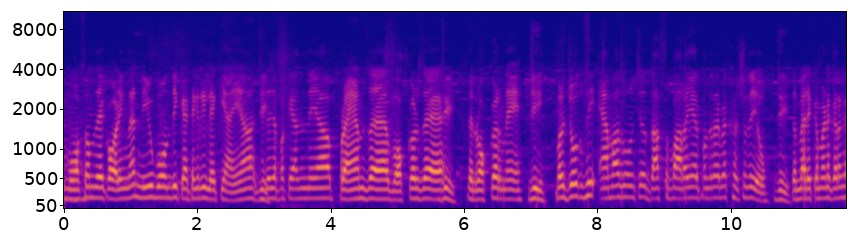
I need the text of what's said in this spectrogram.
ਮੌਸਮ ਦੇ ਅਕੋਰਡਿੰਗ ਨਾ ਨਿਊ ਬੋਰਨ ਦੀ ਕੈਟਾਗਰੀ ਲੈ ਕੇ ਆਏ ਆ ਜਿਹਦੇ ਆਪਾਂ ਕਹਿ ਦਿੰਦੇ ਆ ਪ੍ਰੈਮਸ ਹੈ ਵਾਕਰਸ ਹੈ। ਤੇ ਰੌਕਰ ਨੇ। ਜੀ। ਮਤਲਬ ਜੋ ਤੁਸੀਂ Amazon 'ਚ 10 12000 15 ਰੁਪਏ ਖਰਚਦੇ ਹੋ ਤਾਂ ਮੈਂ ਰეკਮੈਂਡ ਕਰਾਂਗਾ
